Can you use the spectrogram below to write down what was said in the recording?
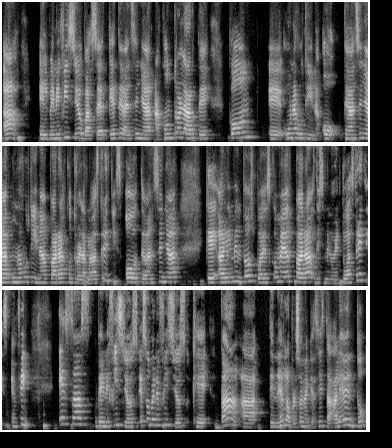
Ah, el beneficio va a ser que te va a enseñar a controlarte con eh, una rutina o te va a enseñar una rutina para controlar la gastritis o te va a enseñar qué alimentos puedes comer para disminuir tu gastritis. En fin, esos beneficios, esos beneficios que va a tener la persona que asista al evento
